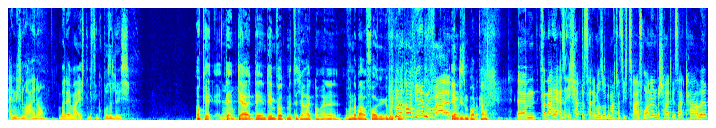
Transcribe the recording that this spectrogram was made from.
Eigentlich nur einer, aber der war echt ein bisschen gruselig. Okay, der, der, dem, dem wird mit Sicherheit noch eine wunderbare Folge gewidmet Auf jeden Fall. in diesem Podcast. Ähm, von daher, also ich habe das halt immer so gemacht, dass ich zwei Freundinnen Bescheid gesagt habe.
